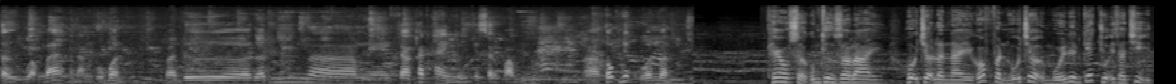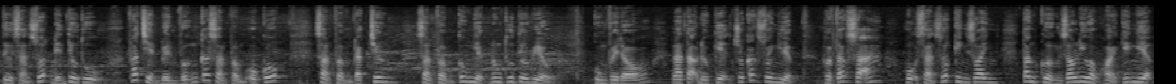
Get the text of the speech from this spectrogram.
tự quảng bá hình ảnh của mình và đưa đến uh, cho khách hàng những cái sản phẩm uh, tốt nhất của mình theo Sở Công Thương Gia Lai, hội trợ lần này góp phần hỗ trợ mối liên kết chuỗi giá trị từ sản xuất đến tiêu thụ, phát triển bền vững các sản phẩm ô cốp, sản phẩm đặc trưng, sản phẩm công nghiệp nông thôn tiêu biểu. Cùng với đó là tạo điều kiện cho các doanh nghiệp, hợp tác xã, hộ sản xuất kinh doanh tăng cường giao lưu học hỏi kinh nghiệm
